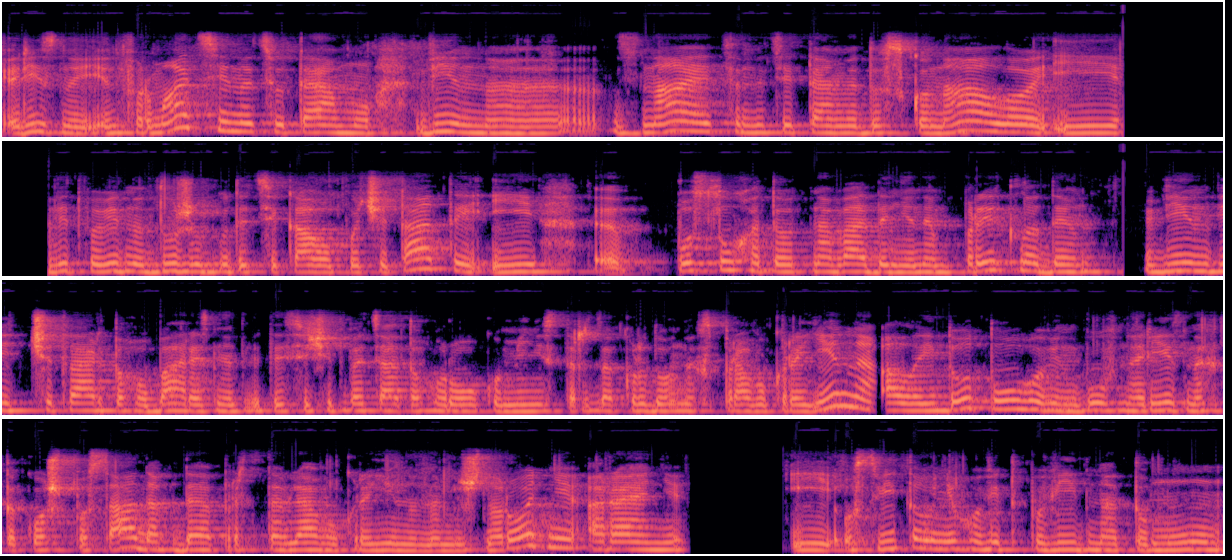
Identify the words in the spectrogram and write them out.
різної інформації на цю тему. Він е, знається на цій темі досконало і Відповідно, дуже буде цікаво почитати і е, послухати от наведені ним приклади. Він від 4 березня 2020 року міністр закордонних справ України, але й до того він був на різних також посадах, де представляв Україну на міжнародній арені. І освіта у нього відповідна, тому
